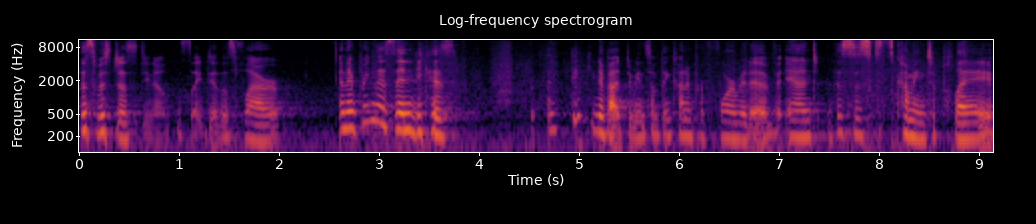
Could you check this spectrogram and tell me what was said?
this was just, you know, this idea, this flower. And I bring this in because I'm thinking about doing something kind of performative, and this is coming to play.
